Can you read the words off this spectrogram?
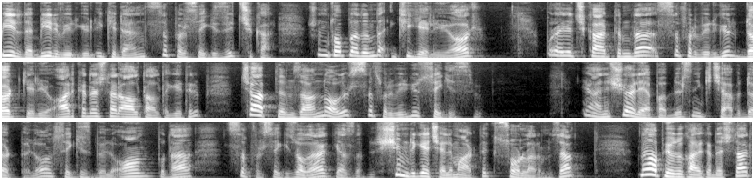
Bir de 1,2'den 0,8'i çıkar. Şunu topladığımda 2 geliyor. Burayı da çıkarttığımda 0,4 geliyor. Arkadaşlar alt alta getirip çarptığım zaman ne olur? 0,8. Yani şöyle yapabilirsin. 2 çarpı 4 bölü 10, 8 bölü 10. Bu da 0,8 olarak yazılabilir. Şimdi geçelim artık sorularımıza. Ne yapıyorduk arkadaşlar?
